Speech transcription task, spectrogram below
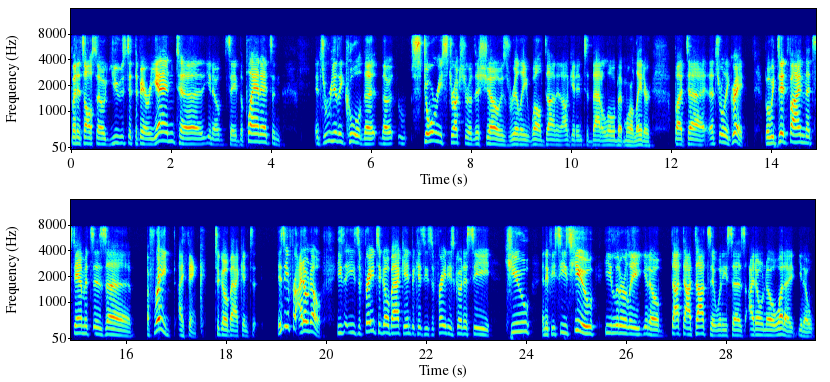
but it's also used at the very end to you know save the planet and it's really cool. The the story structure of this show is really well done, and I'll get into that a little bit more later. But uh, that's really great. But we did find that Stamets is uh, afraid, I think, to go back into. Is he afraid? I don't know. He's he's afraid to go back in because he's afraid he's going to see Hugh, and if he sees Hugh, he literally, you know, dot dot dots it when he says, "I don't know what I, you know,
